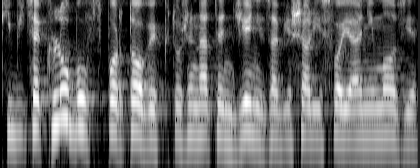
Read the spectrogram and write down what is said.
kibice klubów sportowych, którzy na ten dzień zawieszali swoje animozje,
